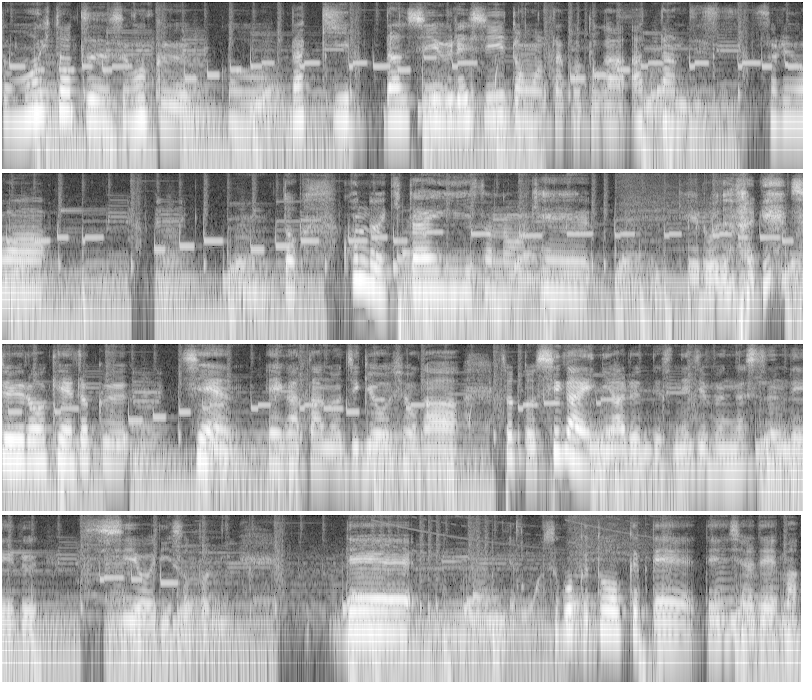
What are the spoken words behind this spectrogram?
ともう一つすごくこうラッキーだし嬉しいと思ったことがあったんですそれはうんと今度行きたいその経経路じゃない 就労継続支援 A 型の事業所がちょっと市外にあるんですね自分が住んでいる市より外に。でうんすごく遠くて電車でまあ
